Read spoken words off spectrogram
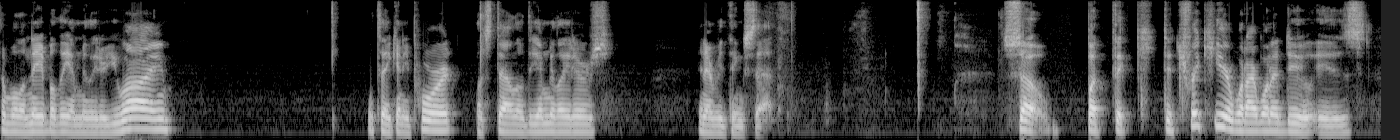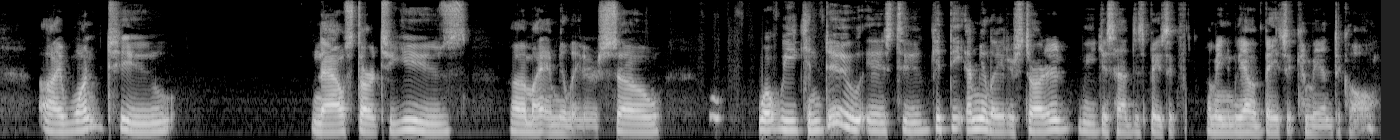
and we'll enable the emulator UI. We'll take any port, let's download the emulators, and everything's set. So, but the, the trick here, what I want to do is I want to now start to use uh, my emulator. So what we can do is to get the emulator started, we just have this basic, I mean, we have a basic command to call.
